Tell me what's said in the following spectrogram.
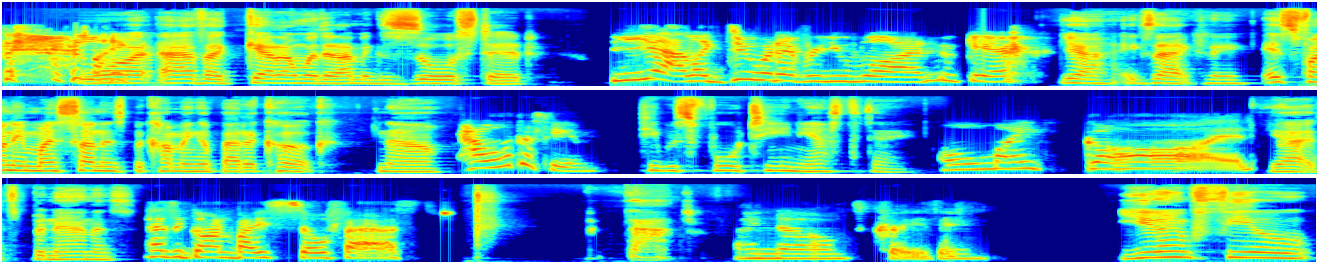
Like, Whatever, get on with it. I'm exhausted. Yeah, like do whatever you want. Who cares? Yeah, exactly. It's funny, my son is becoming a better cook now. How old is he? He was 14 yesterday. Oh my God. Yeah, it's bananas. Has it gone by so fast? That. I know. It's crazy. You don't feel,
